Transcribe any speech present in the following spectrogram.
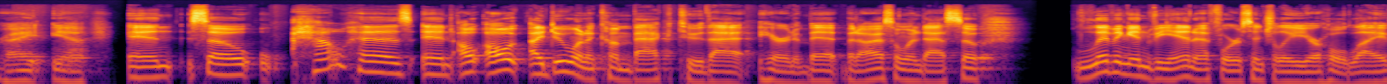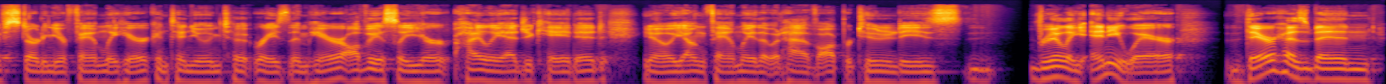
Right. Yeah. And so, how has and I'll, I'll I do want to come back to that here in a bit, but I also wanted to ask. So, living in Vienna for essentially your whole life, starting your family here, continuing to raise them here. Obviously, you're highly educated. You know, a young family that would have opportunities really anywhere. There has been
